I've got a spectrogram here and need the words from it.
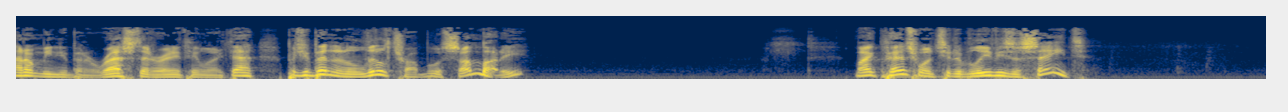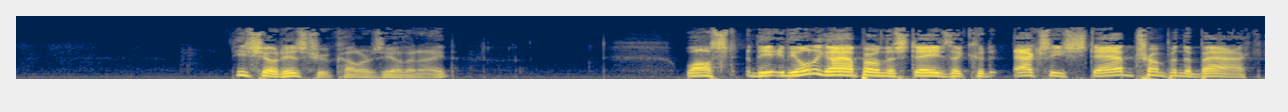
I don't mean you've been arrested or anything like that, but you've been in a little trouble with somebody. Mike Pence wants you to believe he's a saint. He showed his true colors the other night. Whilst the, the only guy up on the stage that could actually stab Trump in the back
